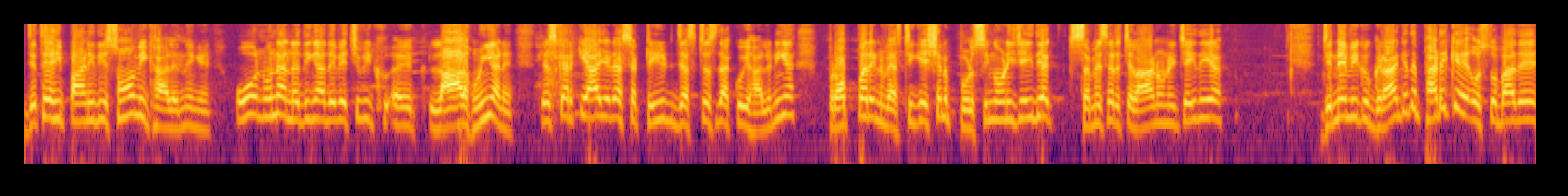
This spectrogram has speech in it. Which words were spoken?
ਜਿੱਥੇ ਅਸੀਂ ਪਾਣੀ ਦੀ ਸੌਂ ਵੀ ਖਾ ਲੈਂਦੇਗੇ ਉਹ ਉਹਨਾਂ ਨਦੀਆਂ ਦੇ ਵਿੱਚ ਵੀ ਖ- ਲਾਲ ਹੋਈਆਂ ਨੇ। ਤੇ ਇਸ ਕਰਕੇ ਆ ਜਿਹੜਾ ਸਟਰੀਟ ਜਸਟਿਸ ਦਾ ਕੋਈ ਹੱਲ ਨਹੀਂ ਹੈ। ਪ੍ਰੋਪਰ ਇਨਵੈਸਟੀਗੇਸ਼ਨ ਪੁਲਿਸਿੰਗ ਹੋਣੀ ਚਾਹੀਦੀ ਹੈ, ਸਮੇਂ ਸਿਰ ਚਲਾਨ ਹੋਣੇ ਚਾਹੀਦੇ ਆ। ਜਿੰਨੇ ਵੀ ਕੋਈ ਗੁਨਾਹ ਕਿਤੇ ਫੜ ਕੇ ਉਸ ਤੋਂ ਬਾਅਦ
